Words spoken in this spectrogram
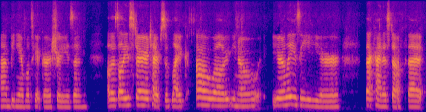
um, being able to get groceries and oh, there's all these stereotypes of like, oh, well, you know, you're lazy or that kind of stuff that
